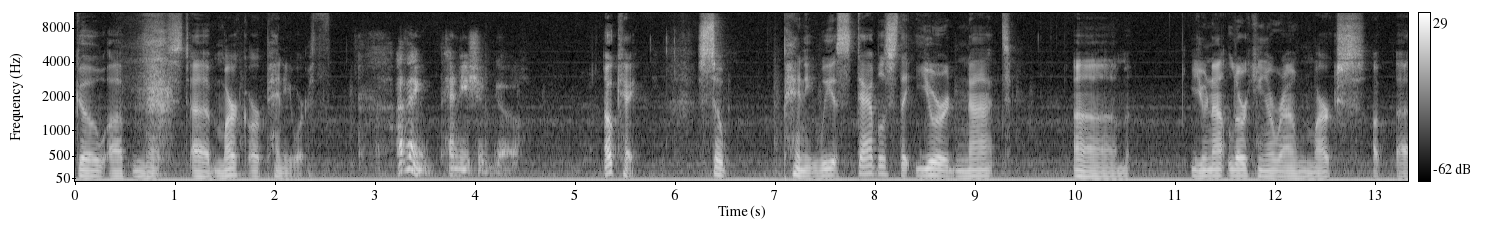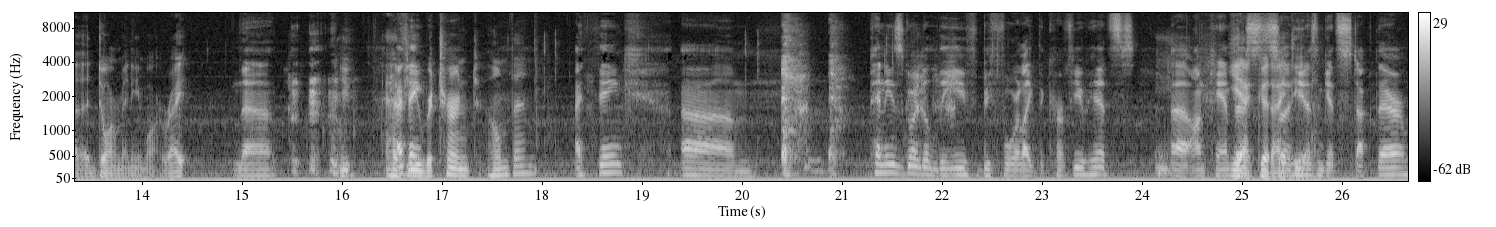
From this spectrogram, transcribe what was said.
go up next? Uh, Mark or Pennyworth? I think Penny should go. Okay, so Penny, we established that you're not, um, you're not lurking around Mark's uh, uh, dorm anymore, right? Nah. You, have you think- returned home then? I think um, Penny's going to leave before like the curfew hits uh, on campus. Yeah, good so he doesn't get stuck there.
